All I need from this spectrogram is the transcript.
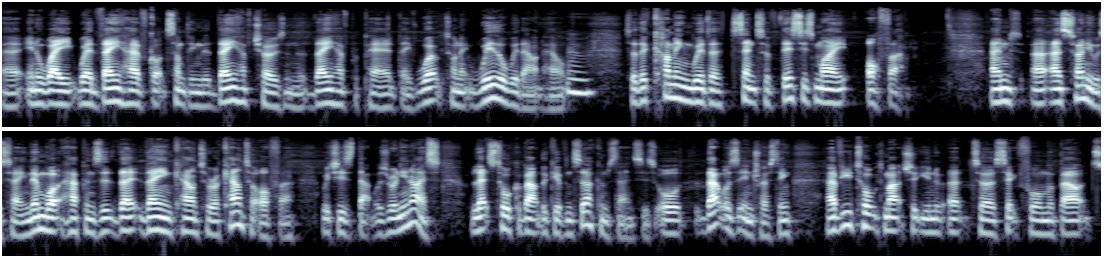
uh, in a way where they have got something that they have chosen, that they have prepared, they've worked on it with or without help. So they're coming with a sense of this is my offer. And uh, as Tony was saying, then what happens is they, they encounter a counter offer, which is that was really nice. Let's talk about the given circumstances. Or that was interesting. Have you talked much at, uni- at uh, sixth form about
